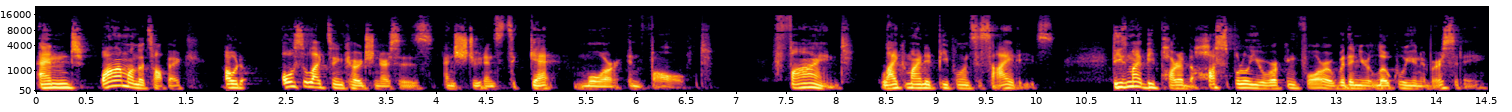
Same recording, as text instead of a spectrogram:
And while I'm on the topic, I would also like to encourage nurses and students to get more involved. Find like minded people in societies. These might be part of the hospital you're working for or within your local university.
